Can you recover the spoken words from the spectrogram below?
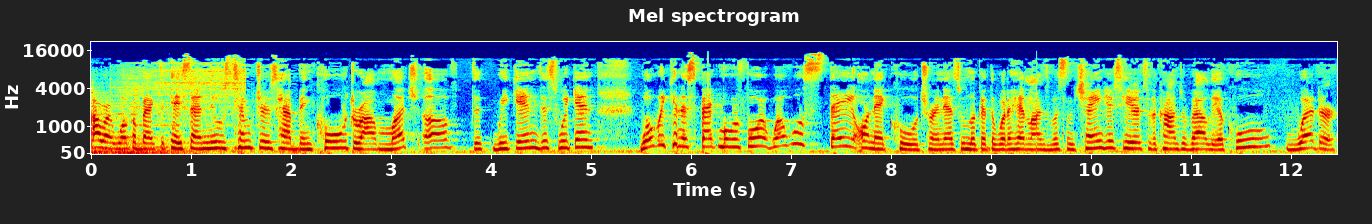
All right, welcome back to KSAN News. Temperatures have been cool throughout much of the weekend this weekend. What we can expect moving forward, well, we'll stay on that cool trend as we look at the weather headlines with some changes here to the Concho Valley. A cool weather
